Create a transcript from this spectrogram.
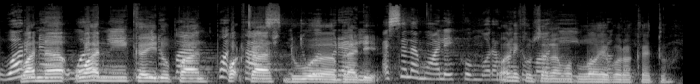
Warna-Warni Kehidupan Podcast Dua Beradik. Assalamualaikum warahmatullahi Waalaikumsalam warahmatullahi wabarakatuh.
